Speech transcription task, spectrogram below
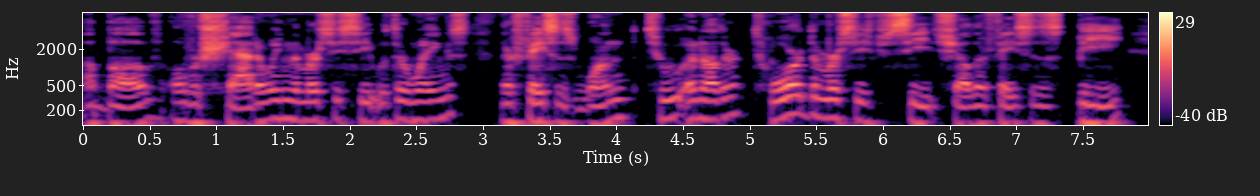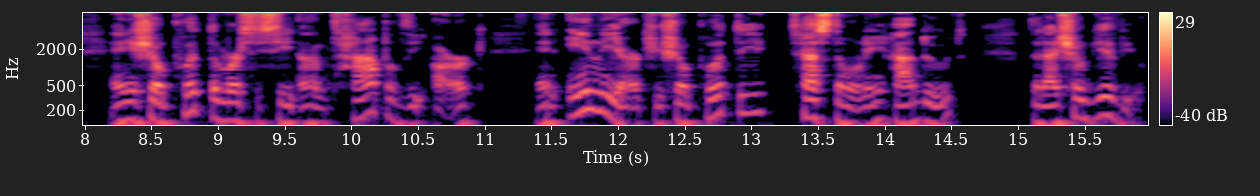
above, overshadowing the mercy seat with their wings, their faces one to another. Toward the mercy seat shall their faces be, and you shall put the mercy seat on top of the ark, and in the ark you shall put the testimony, ha'edut, that I shall give you.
